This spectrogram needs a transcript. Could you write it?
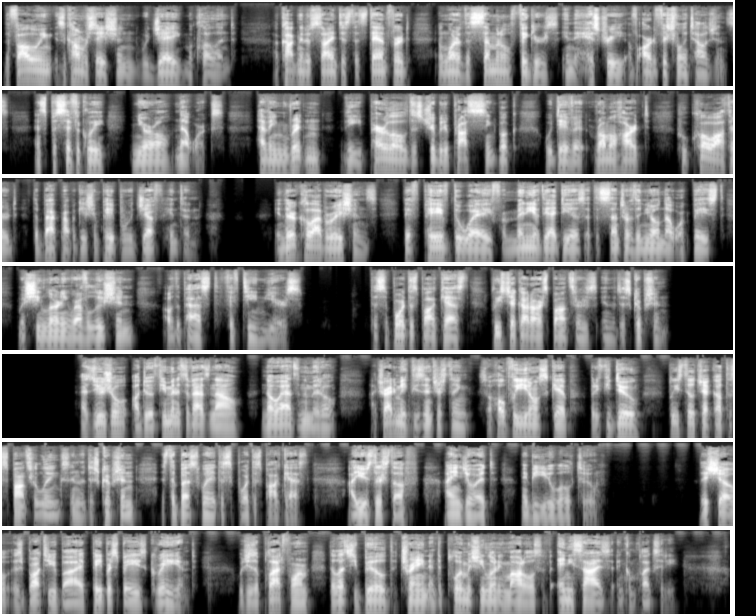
The following is a conversation with Jay McClelland, a cognitive scientist at Stanford and one of the seminal figures in the history of artificial intelligence, and specifically neural networks, having written the Parallel Distributed Processing book with David Rumelhart, who co authored the backpropagation paper with Geoff Hinton. In their collaborations, they've paved the way for many of the ideas at the center of the neural network based machine learning revolution of the past 15 years. To support this podcast, please check out our sponsors in the description. As usual, I'll do a few minutes of ads now, no ads in the middle. I try to make these interesting, so hopefully you don't skip, but if you do, please still check out the sponsor links in the description. It's the best way to support this podcast. I use their stuff. I enjoy it. Maybe you will too. This show is brought to you by Paperspace Gradient which is a platform that lets you build, train, and deploy machine learning models of any size and complexity.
